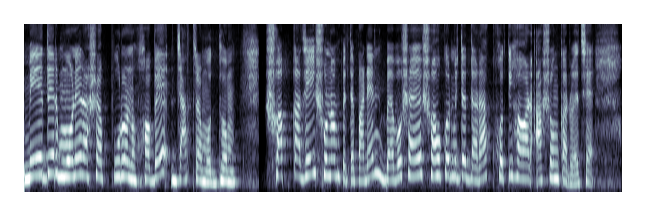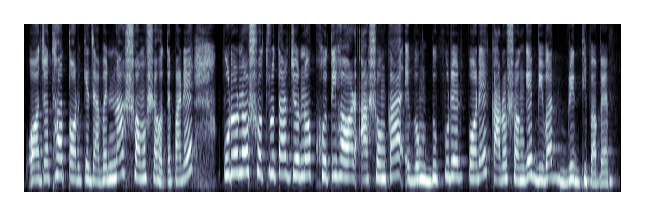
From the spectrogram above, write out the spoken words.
মেয়েদের মনের আশা পূরণ হবে যাত্রা মধ্যম। সব কাজেই সুনাম পেতে পারেন। ব্যবসায়ে সহকর্মীদের দ্বারা ক্ষতি হওয়ার আশঙ্কা রয়েছে। অযথা তর্কে যাবেন না, সমস্যা হতে পারে। পুরনো শত্রুতার জন্য ক্ষতি হওয়ার আশঙ্কা এবং দুপুরের পরে কারও সঙ্গে বিবাদ বৃদ্ধি পাবে।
